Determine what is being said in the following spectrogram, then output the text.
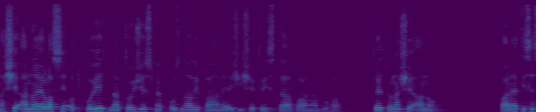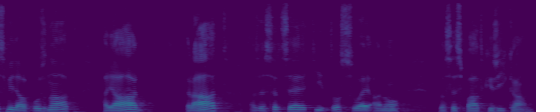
Naše ano je vlastně odpověď na to, že jsme poznali Pána Ježíše Krista a Pána Boha. To je to naše ano. Pane, ty se mi dal poznat a já rád ze srdce ti to svoje ano zase zpátky říkám.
